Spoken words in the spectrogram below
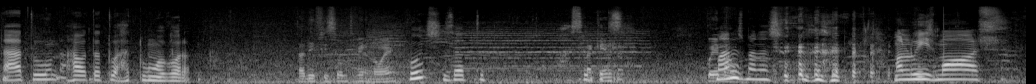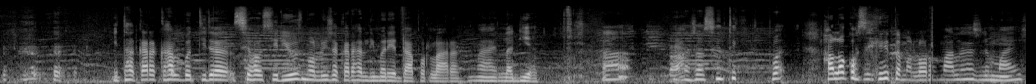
Atum, hauta tu atum agora. Está difícil de ver, não é? Pois, exato. Está quente? Põe Manas, manas. Man Luís Mos. E tá cara kahal batida se hau serius, mas Luís a cara hal lima dá por lara. Mas lá dia. Ah, Tá? mas assim tem que Halo consegui tomar normal nas demais.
